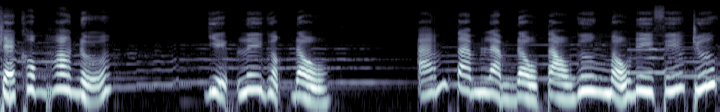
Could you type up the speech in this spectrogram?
Sẽ không ho nữa. Diệp Ly gật đầu. Ám tam làm đầu tàu gương mẫu đi phía trước.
